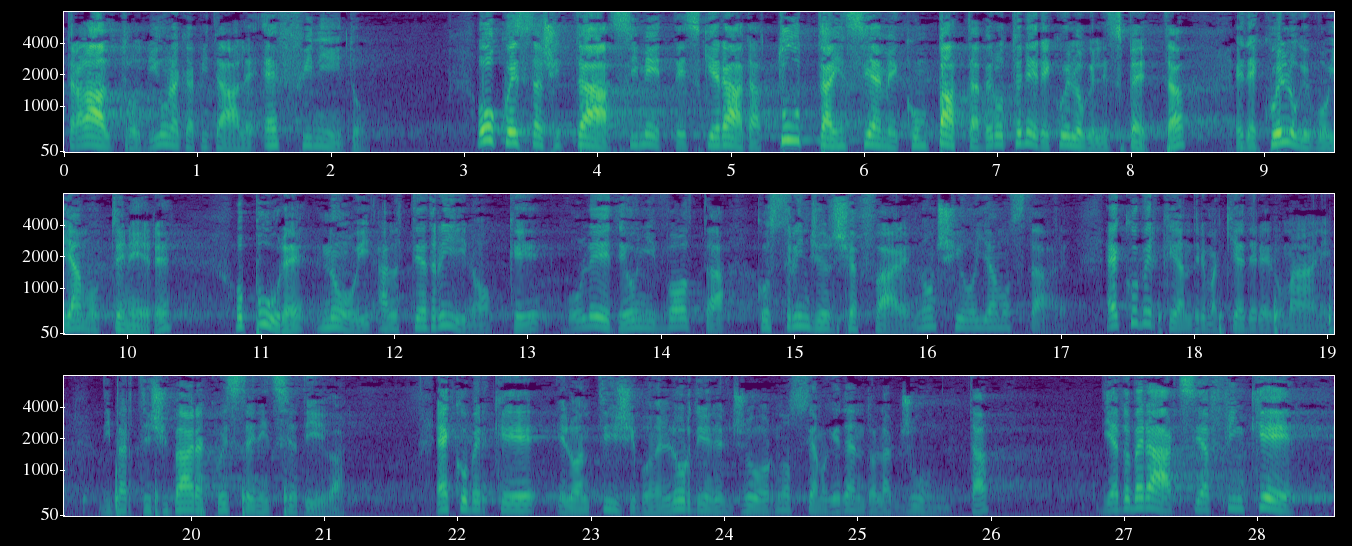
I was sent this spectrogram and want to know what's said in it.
tra l'altro di una capitale, è finito. O questa città si mette schierata tutta insieme e compatta per ottenere quello che le spetta, ed è quello che vogliamo ottenere, oppure noi al teatrino che volete ogni volta costringerci a fare non ci vogliamo stare. Ecco perché andremo a chiedere ai romani di partecipare a questa iniziativa. Ecco perché, e lo anticipo, nell'ordine del giorno stiamo chiedendo alla Giunta di adoperarsi affinché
